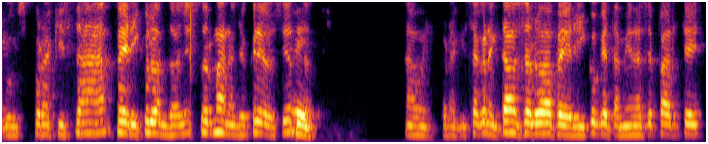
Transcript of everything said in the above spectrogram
Gus, por aquí está Federico Londoño, es tu hermano, yo creo, ¿cierto? Ah, bueno, por aquí está conectado. Un saludo a Federico, que también hace parte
